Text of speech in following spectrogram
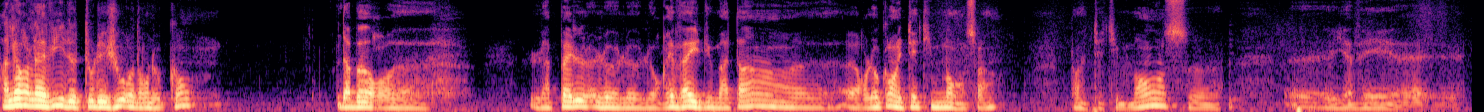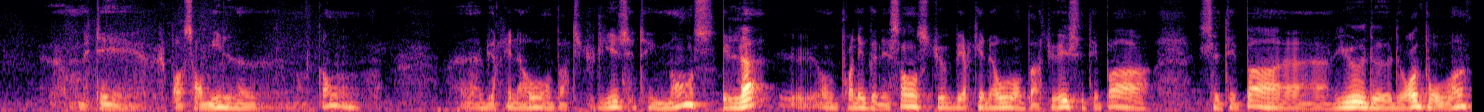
Alors la vie de tous les jours dans le camp, d'abord euh, l'appel, le, réveil du matin, euh, alors le camp était immense, hein. le camp était immense, euh, il y avait, on était, je pense, 100 000 dans le camp, à Birkenau en particulier, c'était immense. Et là, on prenait connaissance que Birkenau en particulier, c'était pas pas un lieu de, repos. Hein.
